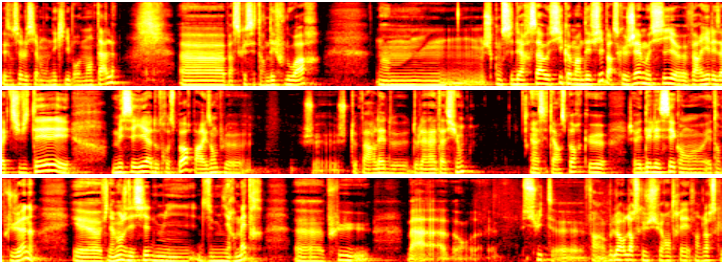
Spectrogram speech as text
essentiel aussi à mon équilibre mental, parce que c'est un défouloir. Hum, je considère ça aussi comme un défi parce que j'aime aussi varier les activités et m'essayer à d'autres sports. Par exemple, je, te parlais de, la natation. Euh, c'était un sport que j'avais délaissé quand étant plus jeune. Et euh, finalement, j'ai décidé de m'y remettre euh, plus. Bah, suite. Enfin, lorsque je suis rentré. Enfin, lorsque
